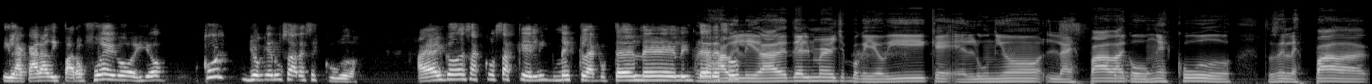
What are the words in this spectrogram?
y la cara disparó fuego y yo, cool, yo quiero usar ese escudo. ¿Hay algo de esas cosas que Link mezcla que a ustedes le, le interesó? Las habilidades del merge, porque yo vi que él unió la espada con un escudo. Entonces la espada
